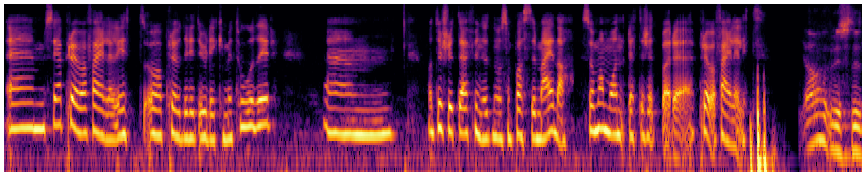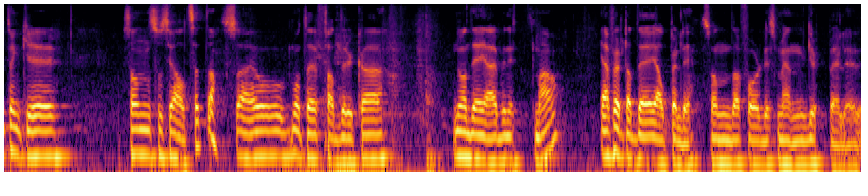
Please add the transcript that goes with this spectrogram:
Um, så jeg prøva og feila litt, og prøvde litt ulike metoder. Um, og til slutt har jeg funnet noe som passer meg, da. Så man må rett og slett bare prøve og feile litt. Ja, hvis du tenker sånn sosialt sett, da, så er jo på en måte fadderuka noe av det jeg benyttet meg av. Jeg følte at det hjalp veldig. Sånn, da får du liksom en gruppe eller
